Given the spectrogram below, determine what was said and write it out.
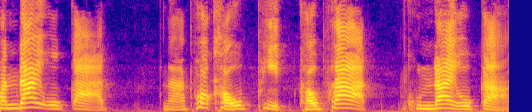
มันได้โอกาส นะ เพราะเขาผิดเขาพลาดคุณได้โอกาส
